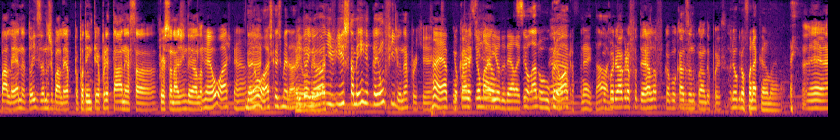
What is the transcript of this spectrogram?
balé, né? Dois anos de balé pra poder interpretar nessa personagem dela. Ele ganhou o Oscar, né? Ganhou É. o Oscar de melhor E Ganhou, melhor e isso também ganhou um filho, né? Porque É, porque O cara o que é marido dela. Seu lá no o É. coreógrafo, né, e tal. o coreógrafo dela acabou casando com ela depois. coreografou na cama. ela. É.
